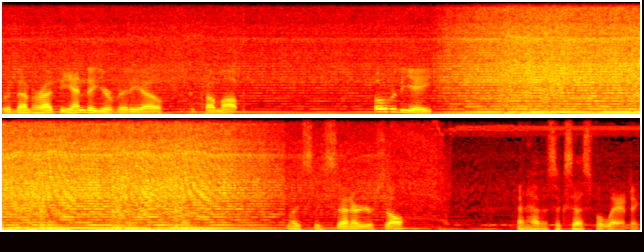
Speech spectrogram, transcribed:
remember at the end of your video to come up over the H. Nicely center yourself and have a successful landing.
